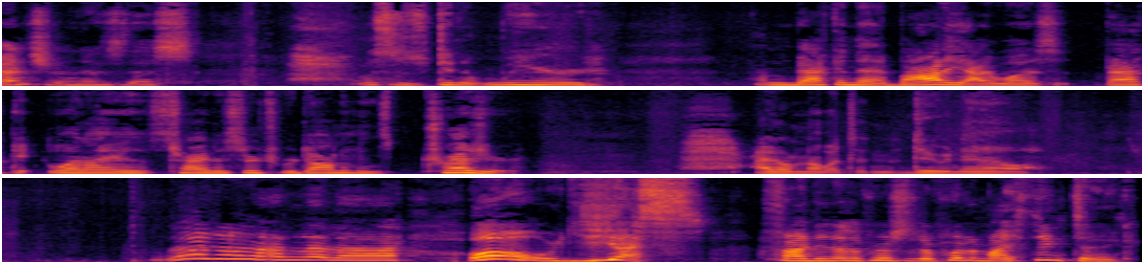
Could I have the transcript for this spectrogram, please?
dimension is this? This is getting weird. I'm back in that body I was back when I was trying to search for Donovan's treasure. I don't know what to do now. La la la la la. Oh yes! Find another person to put in my think tank.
